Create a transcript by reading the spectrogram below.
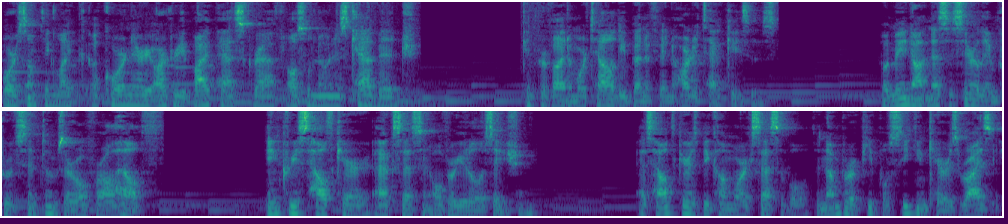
or something like a coronary artery bypass graft, also known as CABG, can provide a mortality benefit in heart attack cases, but may not necessarily improve symptoms or overall health. Increased healthcare access and overutilization. As healthcare has become more accessible, the number of people seeking care is rising.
